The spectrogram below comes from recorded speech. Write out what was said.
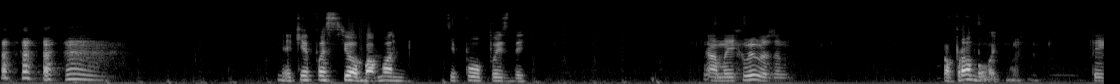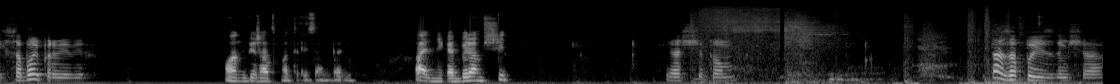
Яке посьоба, ман, типу пиздить. А, ми їх вивеземо. Попробовать можно. Ти їх з собою привів їх? Он бежат, смотри, зомбари. Ладненько, берем щит. Я з щитом. Та запиздим ща.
